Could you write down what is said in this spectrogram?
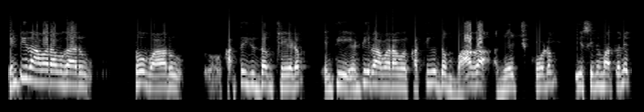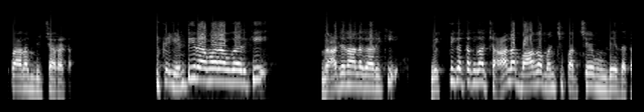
ఎన్టీ రామారావు గారుతో వారు కత్తి యుద్ధం చేయడం ఎన్టీ ఎన్టీ రామారావు కత్తి యుద్ధం బాగా నేర్చుకోవడం ఈ సినిమాతోనే ప్రారంభించారట. ఇక ఎన్టీ రామారావు గారికి రాజనాల గారికి వ్యక్తిగతంగా చాలా బాగా మంచి పరిచయం ఉండేదట.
